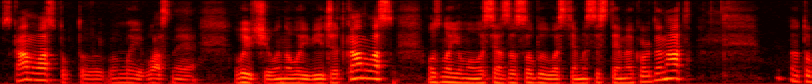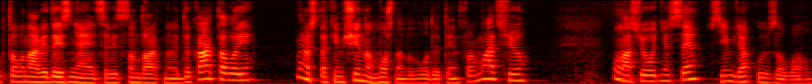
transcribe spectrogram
з Canvas. Тобто ми, власне, вивчили новий віджит Canvas, ознайомилися з особливостями системи координат. Тобто вона відрізняється від стандартної декартової. Ну, ось таким чином можна виводити інформацію. Ну, на сьогодні все. Всім дякую за увагу.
